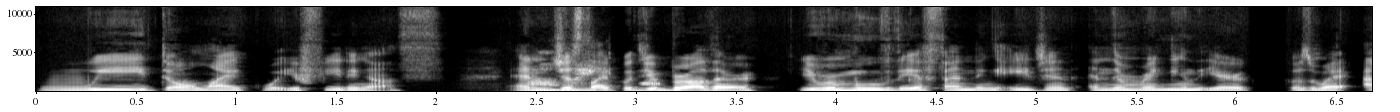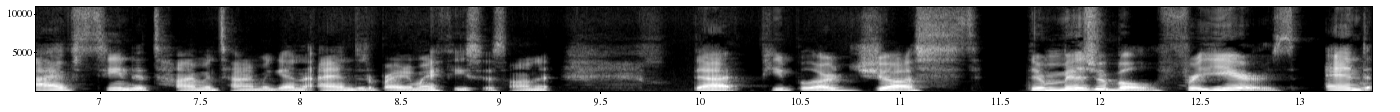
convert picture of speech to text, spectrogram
we don't like what you're feeding us. And oh just like God. with your brother, you remove the offending agent and the ringing in the ear goes away. I've seen it time and time again. I ended up writing my thesis on it that people are just they're miserable for years. And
